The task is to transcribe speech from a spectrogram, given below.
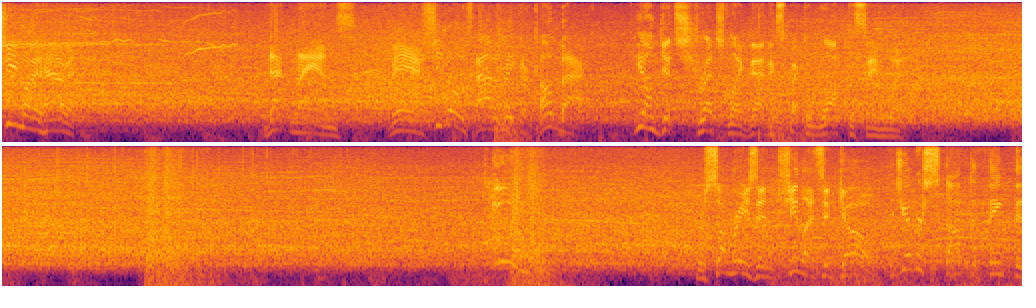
She might have it. That lands. Man, she knows how to make a comeback. You don't get stretched like that and expect to walk the same way. For some reason, she lets it go. Did you ever stop to think that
